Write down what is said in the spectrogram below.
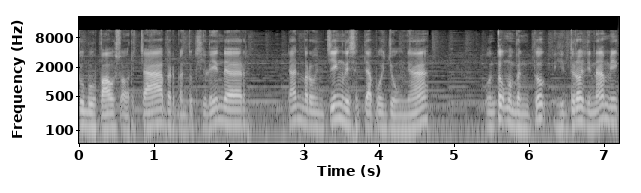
Tubuh paus orca berbentuk silinder dan meruncing di setiap ujungnya untuk membentuk hidrodinamik.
